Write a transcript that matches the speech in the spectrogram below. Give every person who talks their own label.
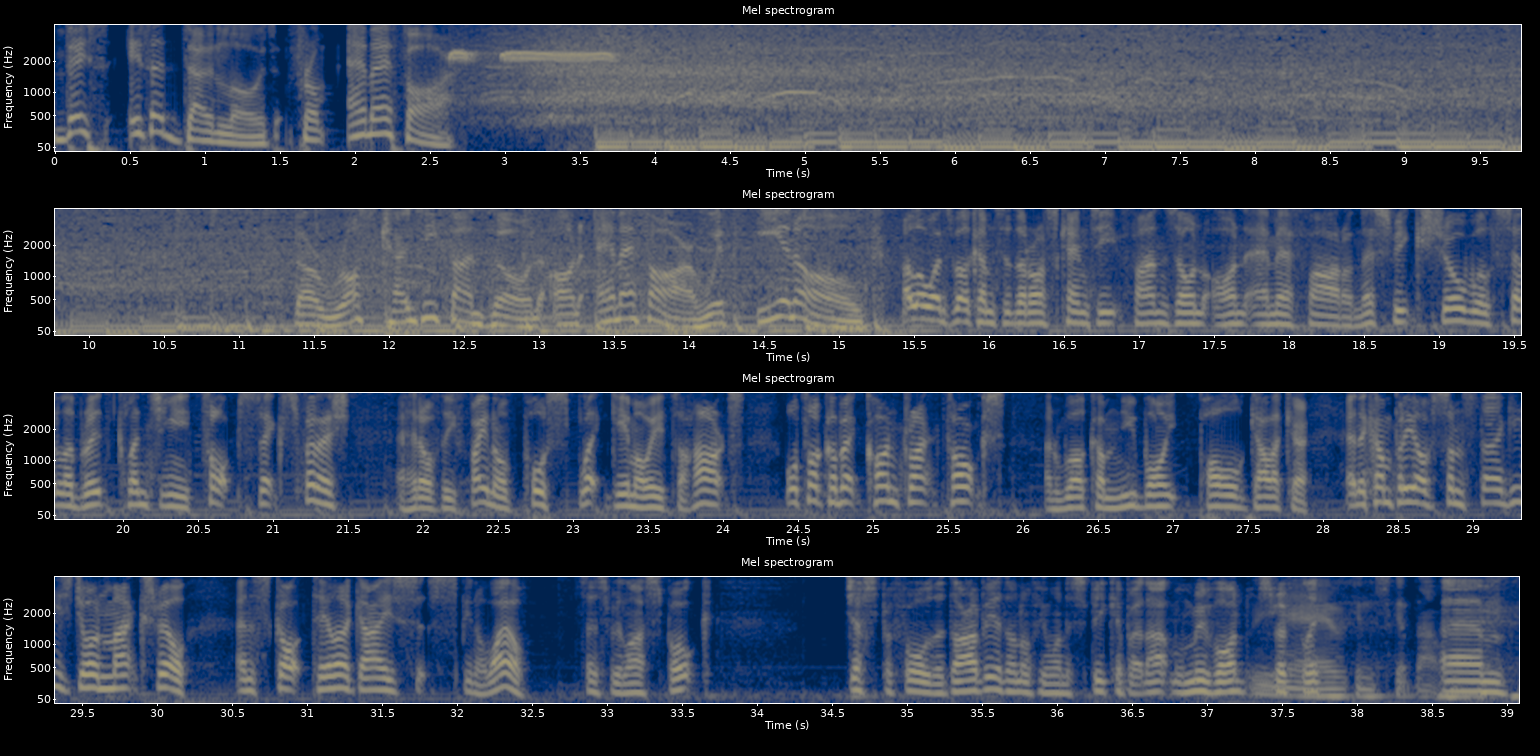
Speaker 1: This is a download from MFR. The Ross County Fan Zone on MFR with Ian Auld.
Speaker 2: Hello and welcome to the Ross County Fan Zone on MFR. On this week's show, we'll celebrate clinching a top six finish ahead of the final post split game away to Hearts. We'll talk about contract talks and welcome new boy Paul Gallagher in the company of some staggies, John Maxwell and Scott Taylor. Guys, it's been a while since we last spoke. Just before the derby, I don't know if you want to speak about that. We'll move on swiftly.
Speaker 3: Yeah, we can skip that one.
Speaker 2: Um,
